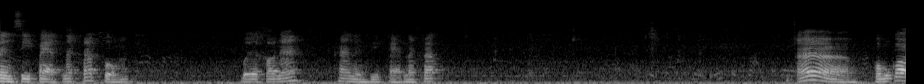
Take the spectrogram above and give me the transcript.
5148 นะครับผม เบอร์เขานะ 5148 นะครับอ่าผมก็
